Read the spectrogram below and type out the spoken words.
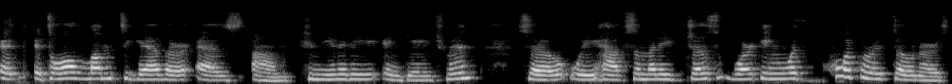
it, it's all lumped together as um, community engagement. So we have somebody just working with corporate donors,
